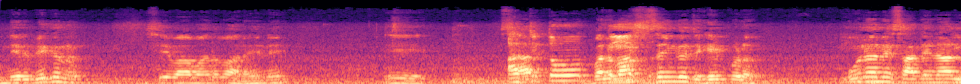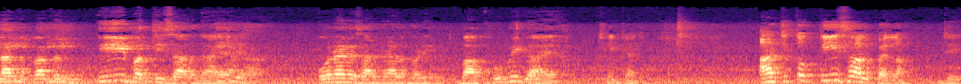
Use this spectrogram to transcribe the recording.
ਨਿਰਵਿਘਨ ਸੇਵਾਵਾਂ ਨਿਭਾ ਰਹੇ ਨੇ। ਤੇ ਅੱਜ ਤੋਂ ਬਲਵੰਤ 30 ਸਿੰਘ ਜਖੇਪੜ ਉਹਨਾਂ ਨੇ ਸਾਡੇ ਨਾਲ ਲਗਭਗ 30 32 ਸਾਲ ਗਾਇਆ। ਉਹਨਾਂ ਨੇ ਸਾਡੇ ਨਾਲ ਬੜੀ ਬਾਖੂਬੀ ਗਾਇਆ। ਠੀਕ ਹੈ ਜੀ। ਅੱਜ ਤੋਂ 30 ਸਾਲ ਪਹਿਲਾਂ ਜੀ।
